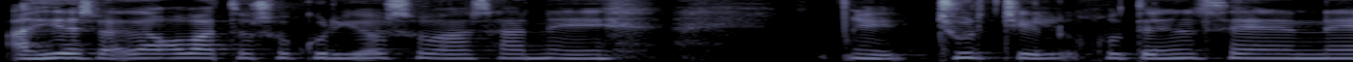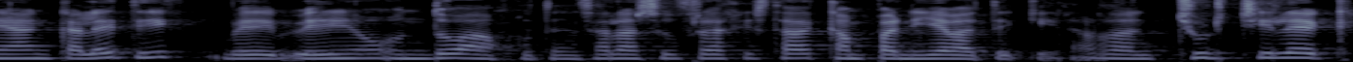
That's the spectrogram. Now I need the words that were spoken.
adidez, dago bat oso kuriosoa zan, e, e, Churchill juten zenean kaletik, bere ondoan juten zala sufragista kampanilla batekin. Ordan, Churchillek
